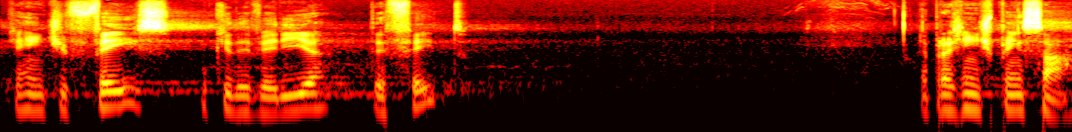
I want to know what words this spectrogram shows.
que a gente fez o que deveria ter feito? É para a gente pensar.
